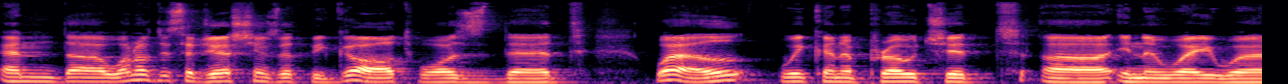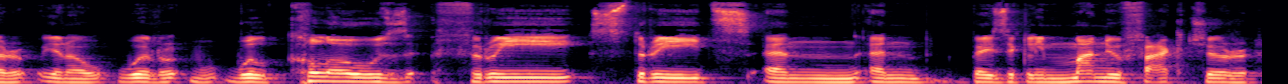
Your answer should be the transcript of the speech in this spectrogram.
And uh, one of the suggestions that we got was that, well, we can approach it uh, in a way where you know we'll we'll close three streets and and basically manufacture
